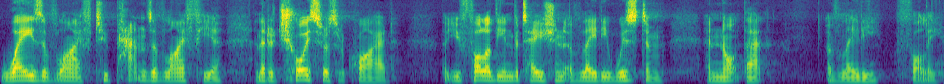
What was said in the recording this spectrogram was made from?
ways of life, two patterns of life here, and that a choice is required, that you follow the invitation of Lady Wisdom and not that of Lady Folly.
